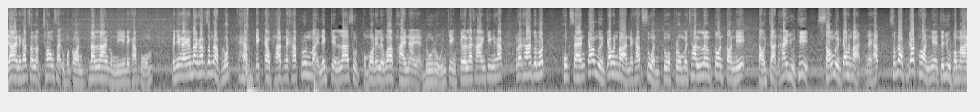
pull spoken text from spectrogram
ได้นะครับสำหรับช่องใส่อุปกรณ์ด้านล่างตรงนี้นะครับผมเป็นยังไงกันบ้างครับสำหรับรถแคป XL Plus นะครับรุ่นใหม่ Next Gen ล่าสุด ผมบอกได้เลยว่าภายในเนี่ยดูหรูจริงๆ เกินราคาจริงนะครับราคาตัวรถ 699,000 บาทนะครับส่วนตัวโปรโมชั่นเริ่มต้นตอนนี้เต่าจัดให้อยู่ที่ 29,000 บาทนะครับสำหรับยอดผ่อนเนี่ยจะอยู่ประมาณ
